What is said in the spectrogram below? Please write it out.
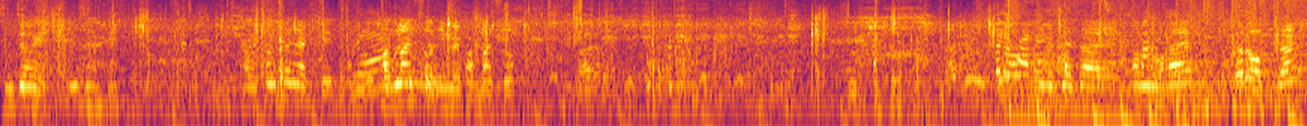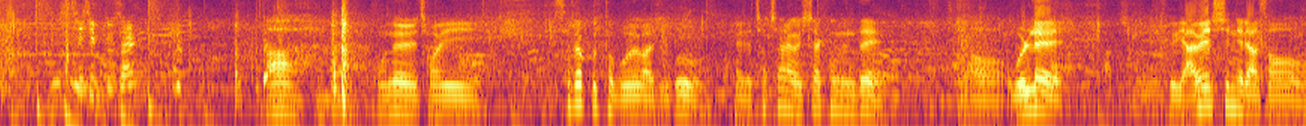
진정해, 진정해. 형 천천히 할게. 반- 반만 써, 힘을 반만 써. 23살, 30살, 19살, 72살. 아, 오늘 저희 새벽부터 모여가지고 이제 첫 촬영을 시작했는데 어, 원래 그 야외 씬이라서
